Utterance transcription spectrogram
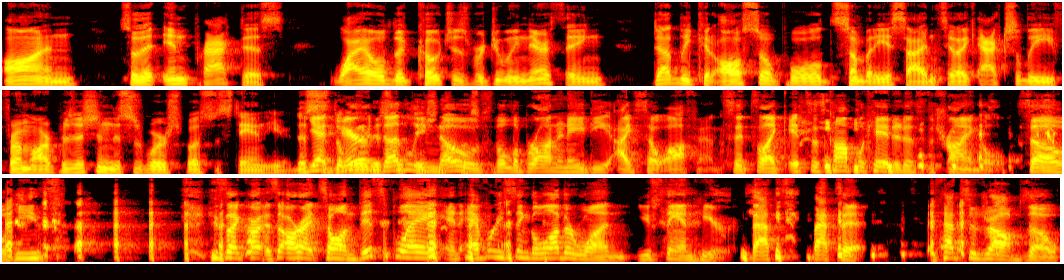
on so that in practice, while the coaches were doing their thing, Dudley could also pull somebody aside and say, like, actually, from our position, this is where we're supposed to stand here. This yeah, Jared Dudley knows the LeBron and AD ISO offense. It's like it's as complicated as the triangle. So he's he's like, all right, all right, so on this play and every single other one, you stand here. That's that's it. That's your job, though.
